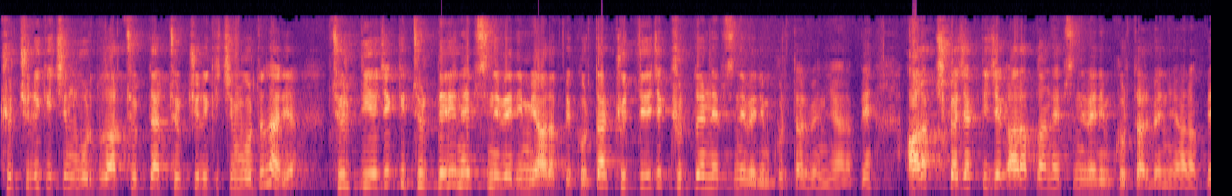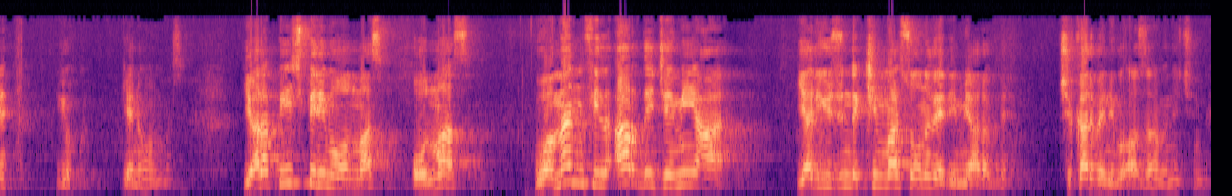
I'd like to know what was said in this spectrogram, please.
Kürtçülük için vurdular, Türkler Türkçülük için vurdular ya. Türk diyecek ki Türklerin hepsini vereyim ya Rabbi kurtar. Kürt diyecek Kürtlerin hepsini vereyim kurtar beni ya Rabbi. Arap çıkacak diyecek Arapların hepsini vereyim kurtar beni ya Rabbi. Yok. Gene olmaz. Ya Rabbi hiçbiri mi olmaz? Olmaz. وَمَنْ fil الْأَرْضِ جَمِيعًا Yeryüzünde kim varsa onu vereyim ya Rabbi. Çıkar beni bu azabın içinden.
